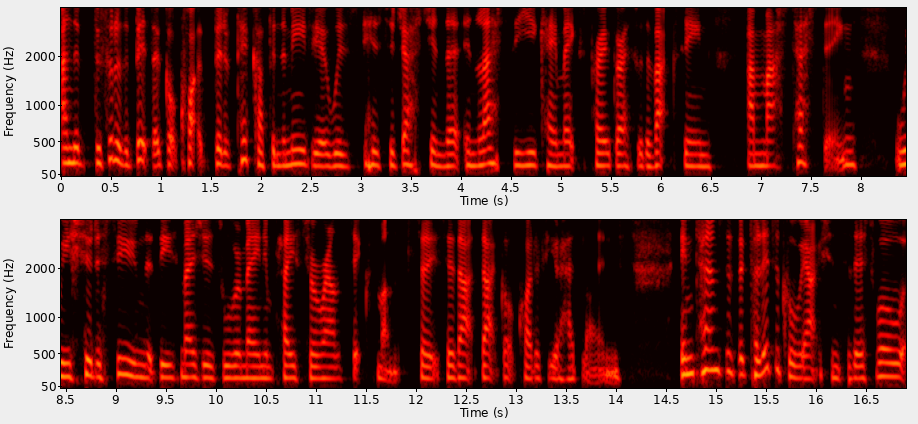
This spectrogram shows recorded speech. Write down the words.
And the, the sort of the bit that got quite a bit of pickup in the media was his suggestion that unless the UK makes progress with a vaccine and mass testing, we should assume that these measures will remain in place for around six months. So, so that that got quite a few headlines. In terms of the political reaction to this, well,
